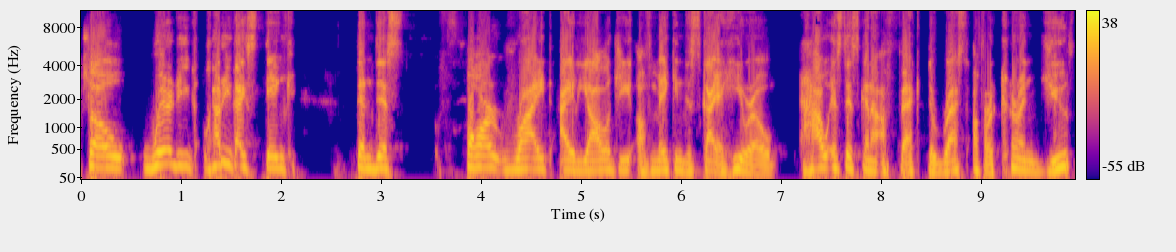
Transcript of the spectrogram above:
So where do you, how do you guys think then this far right ideology of making this guy a hero, how is this going to affect the rest of our current youth?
